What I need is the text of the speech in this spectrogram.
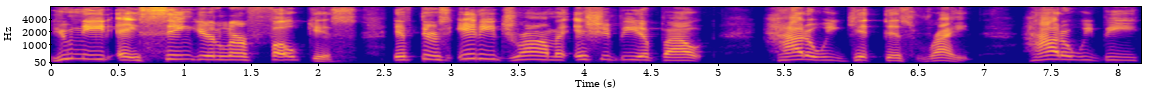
You need a singular focus. If there's any drama, it should be about how do we get this right? How do we be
